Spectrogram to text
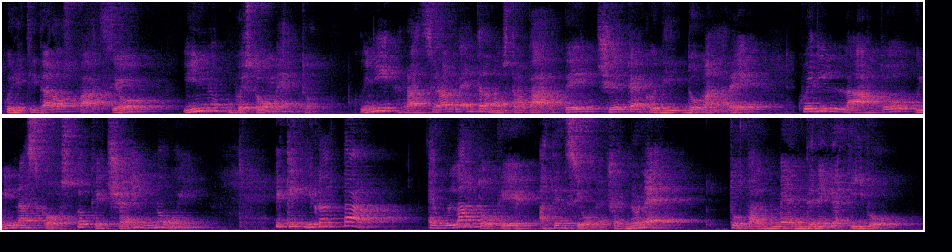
quindi ti darò spazio in questo momento. Quindi razionalmente la nostra parte cerca ecco, di domare quel lato, quindi nascosto, che c'è in noi e che in realtà è un lato che, attenzione, cioè non è totalmente negativo.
